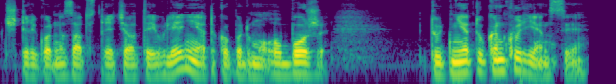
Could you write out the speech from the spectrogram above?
4 года назад встретил это явление, я такой подумал, о боже, Тут нету конкуренции,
